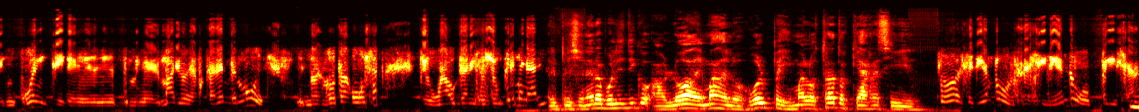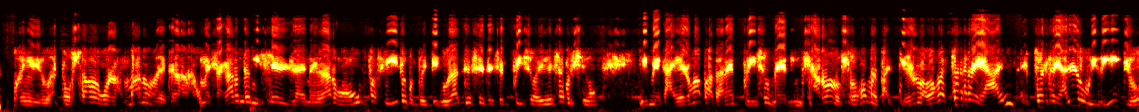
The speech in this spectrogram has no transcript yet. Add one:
delincuente, que el Mario de Mascarel Bermúdez, no es otra cosa que una organización criminal. El prisionero político habló además de los golpes y malos tratos que ha recibido. Todo ese tiempo recibiendo golpizas, eh, esposado con las manos detrás. Sacaron de mi celda y me daron a un pasillito particular de ese tercer piso ahí de esa prisión y me cayeron a patar en el piso, me hincharon los ojos, me partieron la boca. Esto es real, esto es real, lo viví yo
